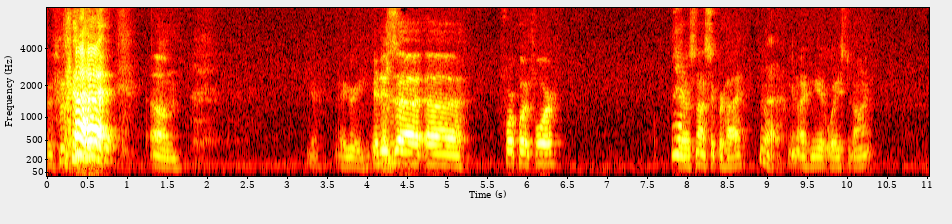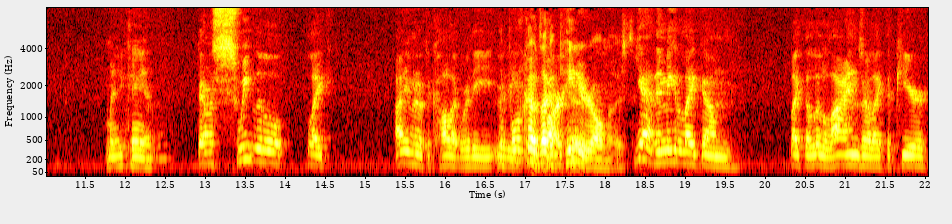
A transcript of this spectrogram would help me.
it. um, yeah, I agree. It is uh, uh, 4.4, so it's not super high. No, You know, I can get wasted on it. I mean you can. They have a sweet little, like, I don't even know what to call it, where the... The Where barcode's like a pier almost. Yeah, they make it like, um, like the little lines are like the pier,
